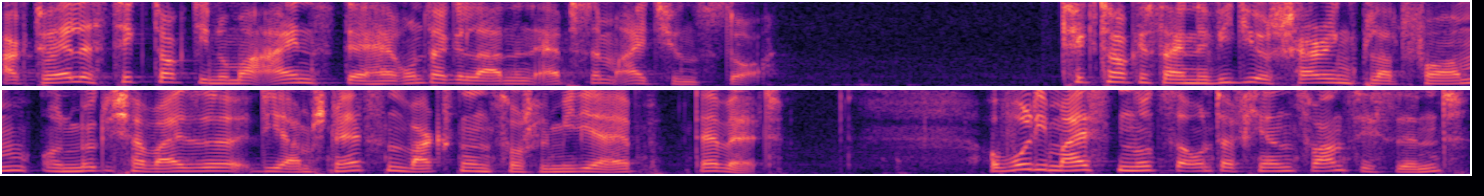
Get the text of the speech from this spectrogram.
Aktuell ist TikTok die Nummer 1 der heruntergeladenen Apps im iTunes Store. TikTok ist eine Video-Sharing-Plattform und möglicherweise die am schnellsten wachsenden Social-Media-App der Welt. Obwohl die meisten Nutzer unter 24 sind,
